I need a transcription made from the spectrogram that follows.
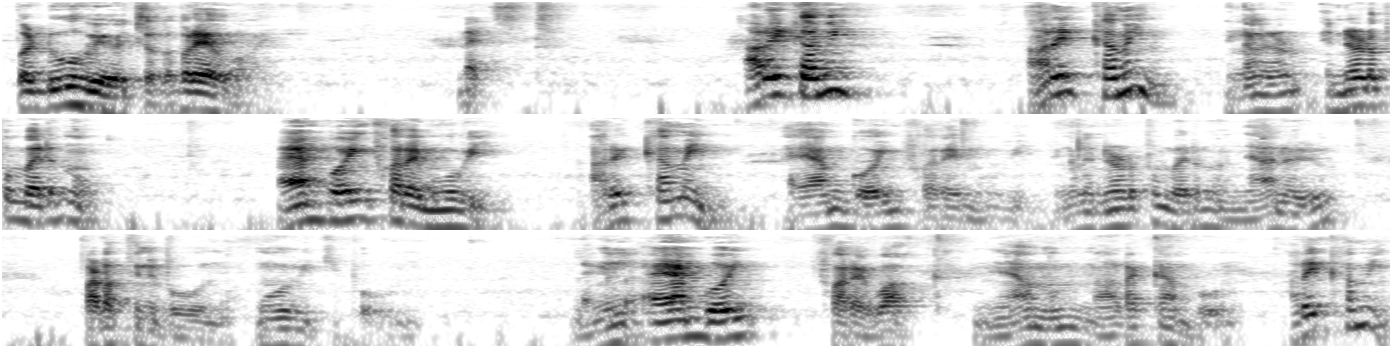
ഇപ്പോൾ ഡു ഉപയോഗിച്ചുള്ള പ്രയോഗമായി. Next are you coming are you coming നിങ്ങൾ എന്നോടൊപ്പം വരുന്നു. I am going for a movie are you coming I am going for a movie നിങ്ങൾ എന്നോടൊപ്പം വരുന്നു. ഞാനൊരു പടത്തിന് പോകുന്നു. മൂവിക്ക് പോകുന്നു. അല്ലെങ്കിൽ I am going for a walk ഞാൻ ഒന്ന് നടക്കാൻ പോകുന്നു. Are you coming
